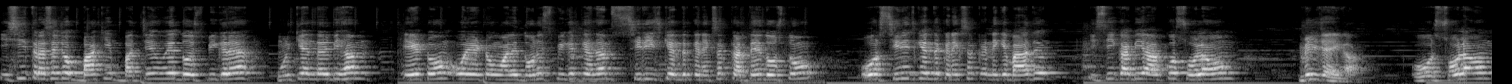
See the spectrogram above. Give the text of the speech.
इसी तरह से जो बाकी बचे हुए दो स्पीकर है, उनके अंदर भी हम एट ओम और एट ओम वाले दोनों स्पीकर के अंदर हम सीरीज़ के अंदर कनेक्शन करते हैं दोस्तों। और सीरीज़ के अंदर कनेक्शन करने के बाद इसी का भी आपको 16 ओम मिल जाएगा। और 16 ओम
